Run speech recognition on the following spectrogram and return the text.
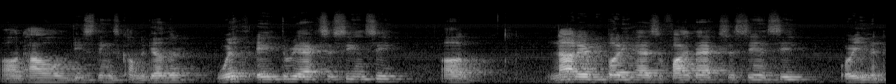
on how these things come together with a three-axis CNC. Um, not everybody has a five-axis CNC or even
